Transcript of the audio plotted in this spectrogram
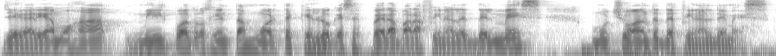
llegaríamos a 1.400 muertes, que es lo que se espera para finales del mes, mucho antes de final de mes.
